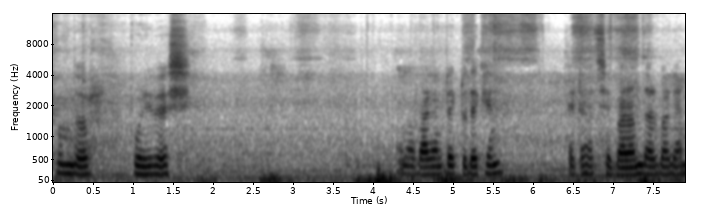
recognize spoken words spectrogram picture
সুন্দর পরিবেশ। আমার বাগানটা একটু দেখেন, এটা হচ্ছে বারান্দার বাগান।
